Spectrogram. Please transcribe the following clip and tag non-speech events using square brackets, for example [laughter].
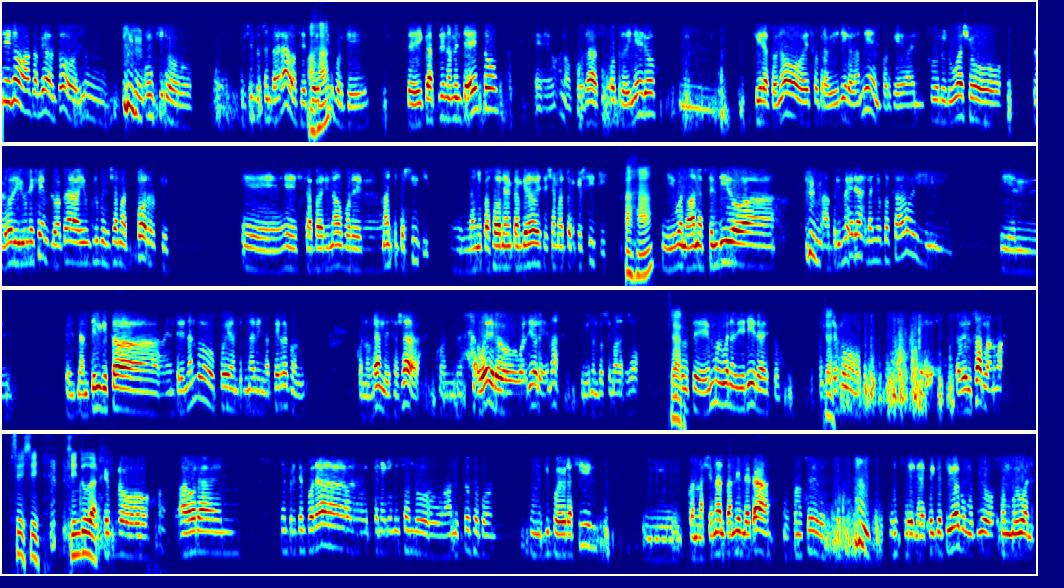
Sí, no, ha cambiado en todo, y un, [clears throat] un giro 360 grados, se puede decir, porque te dedicas plenamente a esto, eh, bueno, cobras otro dinero, y quieras o no, es otra vidriera también, porque el fútbol uruguayo, te doy un ejemplo, acá hay un club que se llama Torque, eh, es apadrinado por el Manchester City. El año pasado le han cambiado y se llama Torque City. Ajá. Y bueno, han ascendido a, [clears throat] a primera el año pasado y, y el, el plantel que estaba entrenando fue a entrenar en Inglaterra con, con los grandes allá, con [laughs] Agüero, Guardiola y demás. Estuvieron dos semanas allá. Entonces es muy buena vidriera esto. Esperemos eh, saber usarla nomás. Sí, sí, sin duda. Por ejemplo, ahora en, en pretemporada están organizando amistoso con un equipo de Brasil y con Nacional también de acá. Entonces, [clears throat] la expectativa, como digo, son muy buenas.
